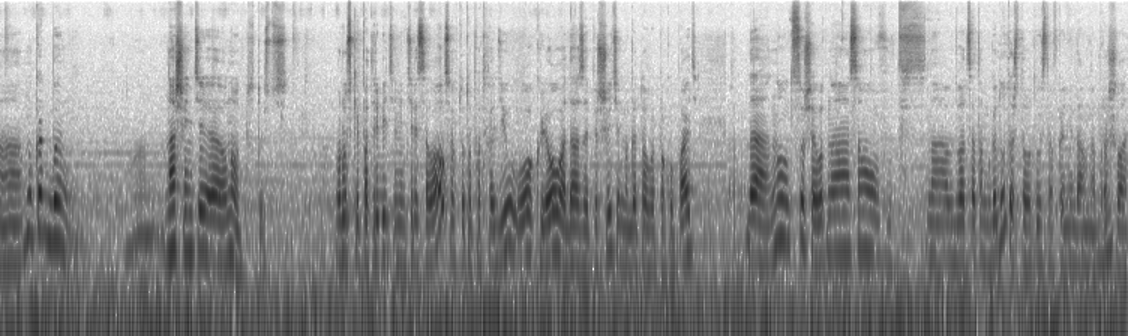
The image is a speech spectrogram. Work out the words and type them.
а, ну, как бы наши, инте- ну, то есть русский потребитель интересовался, кто-то подходил, о, клево, да, запишите, мы готовы покупать. Да, ну, слушай, вот на самом, вот, на, в двадцатом году, то, что вот выставка недавно mm-hmm. прошла,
